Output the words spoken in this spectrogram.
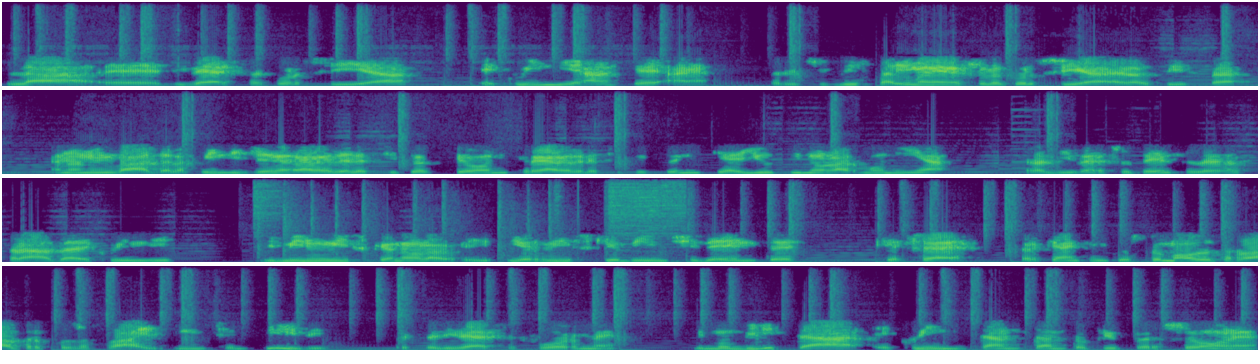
la eh, diversa corsia e quindi anche eh, per il ciclista a rimanere sulla corsia e l'autista a non invaderla. Quindi generare delle situazioni, creare delle situazioni che aiutino l'armonia tra le diverse utenze della strada e quindi diminuiscano la, il rischio di incidente che c'è, perché anche in questo modo tra l'altro cosa fai? Incentivi queste diverse forme di mobilità e quindi t- tanto più persone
